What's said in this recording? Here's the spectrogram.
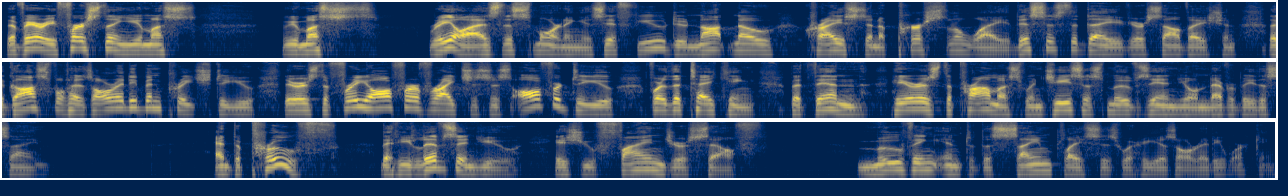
The very first thing you must, you must realize this morning is if you do not know Christ in a personal way, this is the day of your salvation. The gospel has already been preached to you. There is the free offer of righteousness offered to you for the taking. But then here is the promise when Jesus moves in, you'll never be the same. And the proof that he lives in you is you find yourself moving into the same places where he is already working.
